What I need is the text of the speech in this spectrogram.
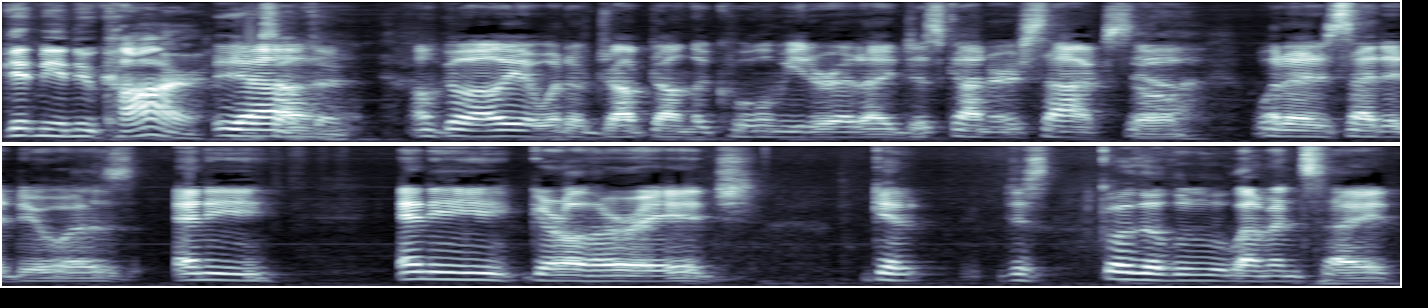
get me a new car or Yeah. something. Uncle Elliot would have dropped down the cool meter had I just gotten her socks. So what I decided to do was any any girl her age, get just go to the Lululemon site,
